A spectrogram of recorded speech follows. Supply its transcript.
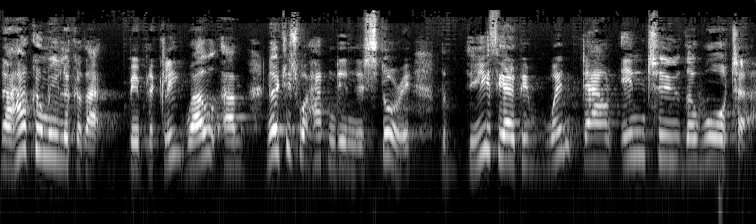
Now, how can we look at that biblically? Well, um, notice what happened in this story. The, the Ethiopian went down into the water.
